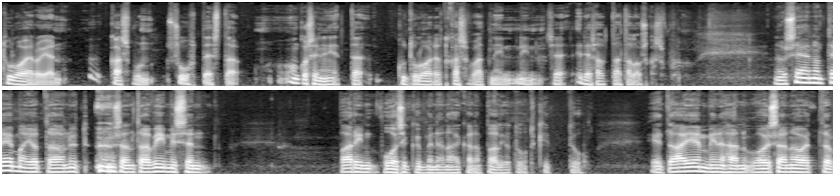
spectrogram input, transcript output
tuloerojen kasvun suhteesta? Onko se niin, että kun tuloerot kasvavat, niin, niin se edesauttaa talouskasvua? No sehän on teema, jota on nyt sanotaan viimeisen parin vuosikymmenen aikana paljon tutkittu. Että aiemminhan voi sanoa, että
